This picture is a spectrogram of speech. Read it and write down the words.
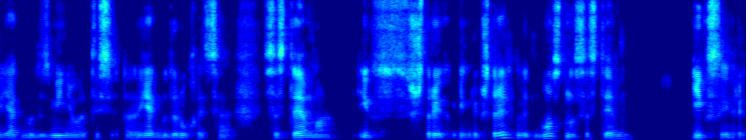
як буде змінюватися, е, як буде рухатися система X', Y' відносно системи XY.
